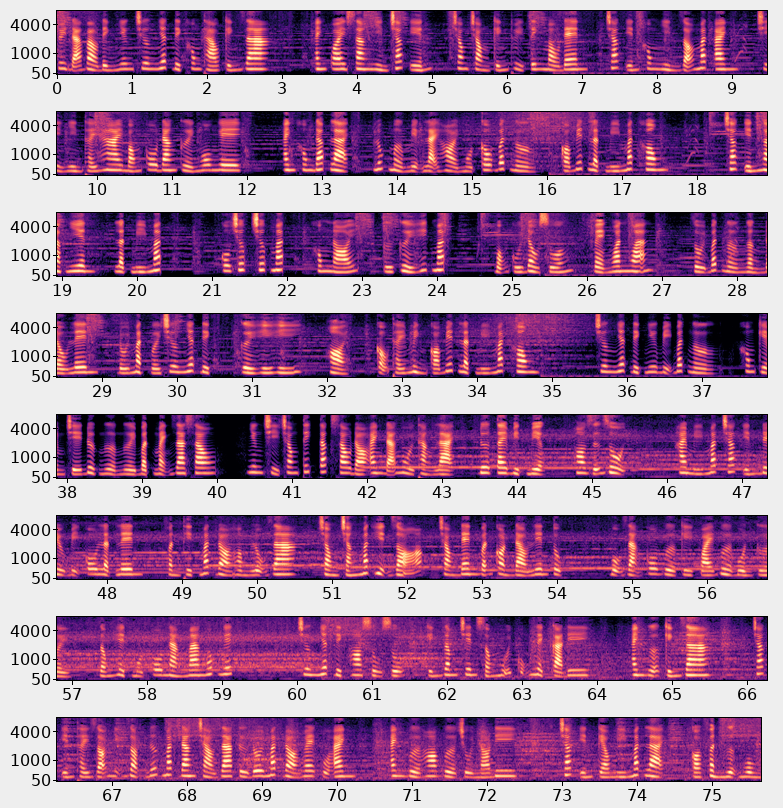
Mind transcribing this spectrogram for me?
Tuy đã vào đỉnh nhưng Trương Nhất Địch không tháo kính ra. Anh quay sang nhìn Trác Yến, trong tròng kính thủy tinh màu đen, Trác Yến không nhìn rõ mắt anh, chỉ nhìn thấy hai bóng cô đang cười ngô nghê. Anh không đáp lại, lúc mở miệng lại hỏi một câu bất ngờ, có biết lật mí mắt không? Chắc Yến ngạc nhiên, lật mí mắt. Cô chớp chớp mắt, không nói, cứ cười hít mắt. Bỗng cúi đầu xuống, vẻ ngoan ngoãn, rồi bất ngờ ngẩng đầu lên, đối mặt với Trương Nhất Địch, cười hí hí, hỏi, cậu thấy mình có biết lật mí mắt không? Trương Nhất Địch như bị bất ngờ, không kiềm chế được ngửa người bật mạnh ra sau. Nhưng chỉ trong tích tắc sau đó anh đã ngồi thẳng lại, đưa tay bịt miệng, ho dữ dội. Hai mí mắt chắc Yến đều bị cô lật lên, phần thịt mắt đỏ hồng lộ ra, tròng trắng mắt hiện rõ, tròng đen vẫn còn đảo liên tục. Bộ dạng cô vừa kỳ quái vừa buồn cười, giống hệt một cô nàng ma ngốc nghếch, Trương Nhất Địch ho sù sụ, kính dâm trên sống mũi cũng lệch cả đi. Anh gỡ kính ra. Chắc Yến thấy rõ những giọt nước mắt đang trào ra từ đôi mắt đỏ hoe của anh. Anh vừa ho vừa chùi nó đi. Chắc Yến kéo mí mắt lại, có phần ngượng ngùng,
